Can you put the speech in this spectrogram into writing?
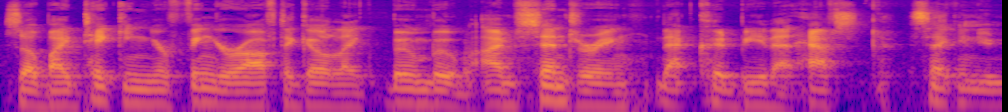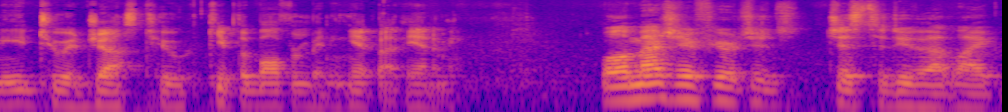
So by taking your finger off to go like boom boom, I'm centering, that could be that half second you need to adjust to keep the ball from being hit by the enemy. Well, imagine if you were to just to do that like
